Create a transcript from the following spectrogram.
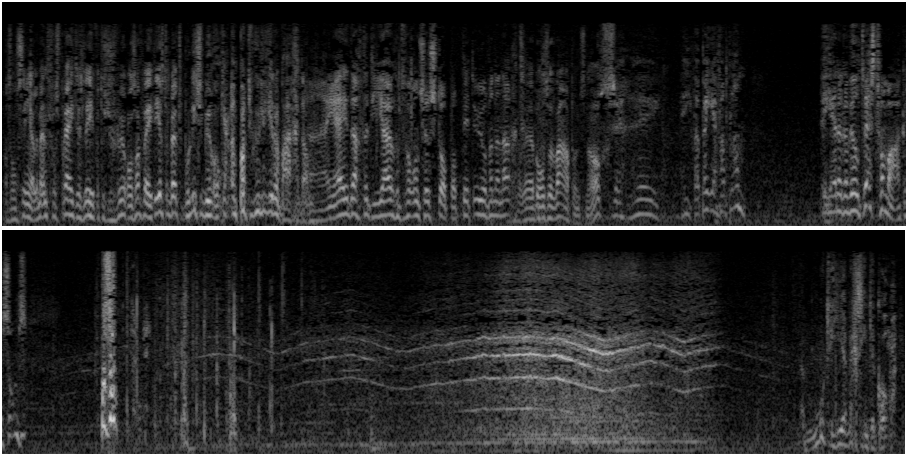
Als ons signalement verspreid is, levert de chauffeur ons af bij het eerste politiebureau. Ja, een particuliere wagen dan. Ah, jij dacht dat hij juichend voor ons zou stoppen op dit uur van de nacht. We hebben onze wapens nog. Zeg, hé, hey, hey, wat ben jij van plan? Wil jij er een Wild West van maken soms? Pas op! We moeten hier weg zien te komen.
